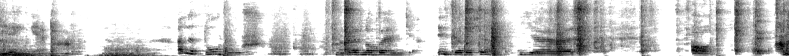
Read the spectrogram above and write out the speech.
jej nie ma. Ale tu już na pewno będzie. I zgadza się, jest. O, mam.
